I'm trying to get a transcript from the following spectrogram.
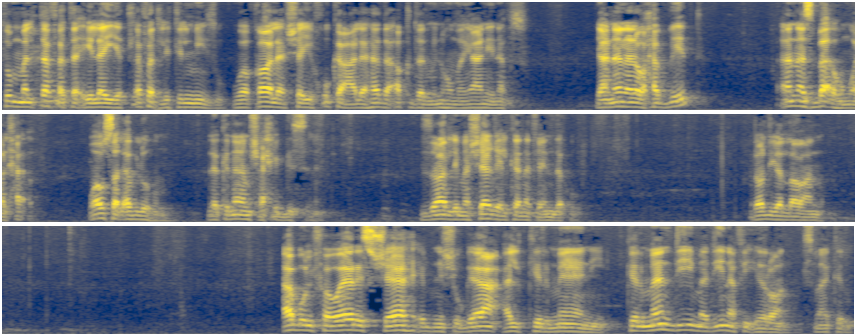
ثم التفت إلي التفت لتلميذه وقال شيخك على هذا أقدر منهما يعني نفسه. يعني أنا لو حبيت أنا أسبقهم والحقهم وأوصل قبلهم لكن أنا مش هحج السنة دي. ظهر لمشاغل كانت عنده. رضي الله عنه. أبو الفوارس شاه ابن شجاع الكرماني. كرمان دي مدينة في إيران اسمها كرمان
